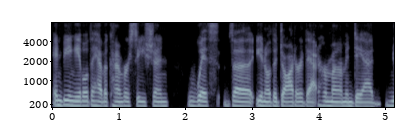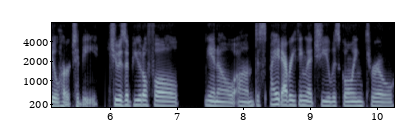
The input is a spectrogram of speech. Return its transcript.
and being able to have a conversation with the, you know, the daughter that her mom and dad knew her to be. She was a beautiful, you know, um, despite everything that she was going through,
